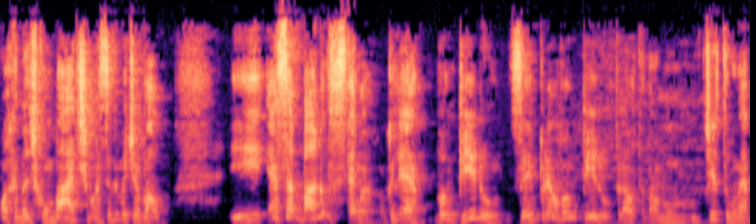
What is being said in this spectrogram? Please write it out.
uma cana de combate, mas sempre medieval. E essa é baga do sistema. O que ele é? Vampiro sempre é um vampiro. Pronto, dá um título, né?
